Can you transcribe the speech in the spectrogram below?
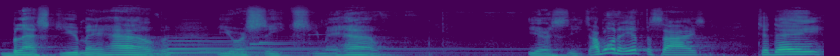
blessed. You may have your seats. You may have your seats. I want to emphasize today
